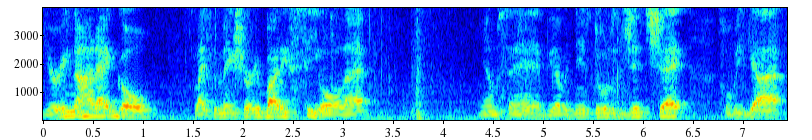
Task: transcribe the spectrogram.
You already know how that go. Like to make sure everybody see all that. You know what I'm saying? If you ever need to do a legit check, so we got.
